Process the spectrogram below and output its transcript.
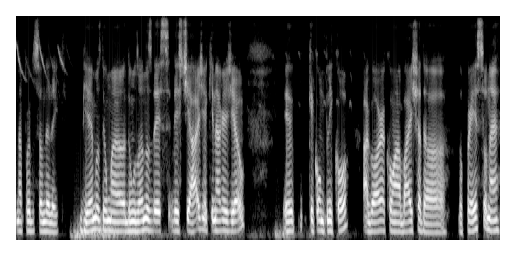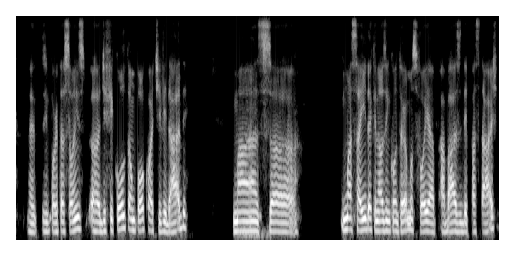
na produção de leite. Viemos de, uma, de uns anos de, de estiagem aqui na região, que complicou. Agora com a baixa da, do preço, né, das importações, uh, dificulta um pouco a atividade, mas uh, uma saída que nós encontramos foi a, a base de pastagem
